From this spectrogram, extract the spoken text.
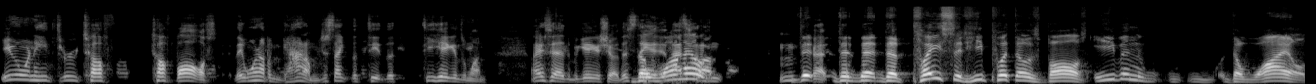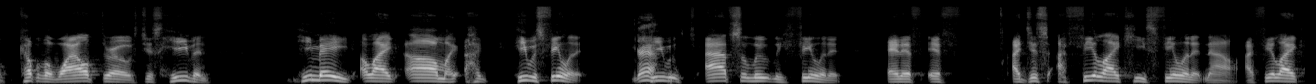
even when he threw tough tough balls, they went up and got him, just like the T, the T Higgins one. Like I said at the beginning of the show, this The thing, that's wild- Hmm, The, the the the place that he put those balls, even the wild couple of wild throws, just heaving. He made uh, like oh my, I- he was feeling it. yeah. He was absolutely feeling it. And if if I just I feel like he's feeling it now. I feel like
